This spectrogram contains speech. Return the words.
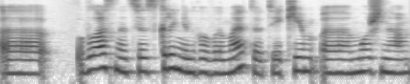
Е, Власне, це скринінговий метод, яким е, можна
